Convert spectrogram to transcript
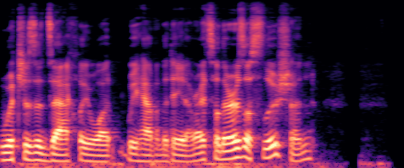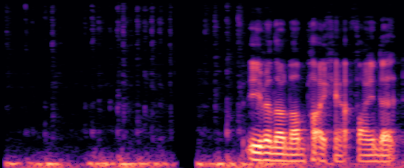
which is exactly what we have in the data, right? So there is a solution, even though NumPy can't find it.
